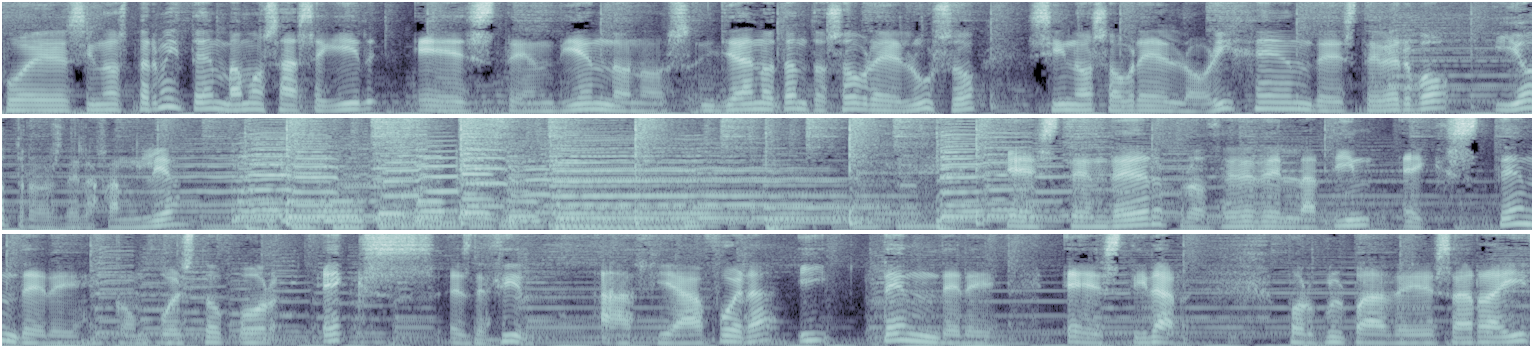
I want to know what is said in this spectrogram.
Pues si nos permiten, vamos a seguir extendiéndonos, ya no tanto sobre el uso, sino sobre el origen de este verbo y otros de la familia. Extender procede del latín extendere, compuesto por ex, es decir, hacia afuera, y tendere, estirar. Por culpa de esa raíz,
